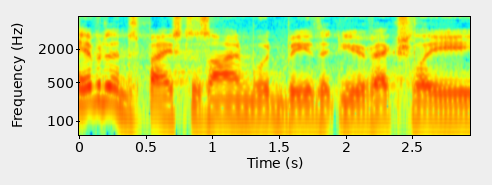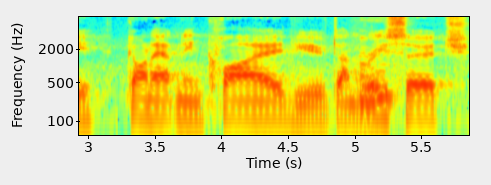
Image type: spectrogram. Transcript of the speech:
Evidence based design would be that you've actually gone out and inquired, you've done mm-hmm. research,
